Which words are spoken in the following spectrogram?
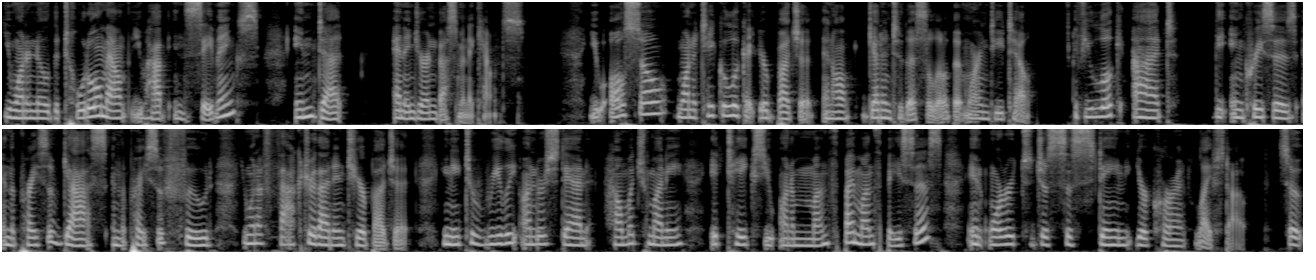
You want to know the total amount that you have in savings, in debt, and in your investment accounts. You also want to take a look at your budget, and I'll get into this a little bit more in detail. If you look at the increases in the price of gas and the price of food, you want to factor that into your budget. You need to really understand how much money it takes you on a month by month basis in order to just sustain your current lifestyle. So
